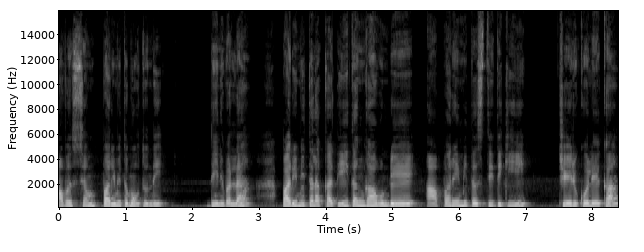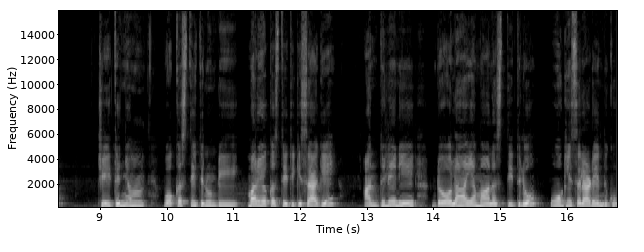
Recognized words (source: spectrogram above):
ఆవశ్యం పరిమితమవుతుంది. దీనివల్ల పరిమితులకు అతీతంగా ఉండే అపరిమిత స్థితికి చేరుకోలేక చైతన్యం ఒక స్థితి నుండి మరొక స్థితికి సాగే అంతులేని డోలాయమాన స్థితిలో ఊగిసలాడేందుకు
